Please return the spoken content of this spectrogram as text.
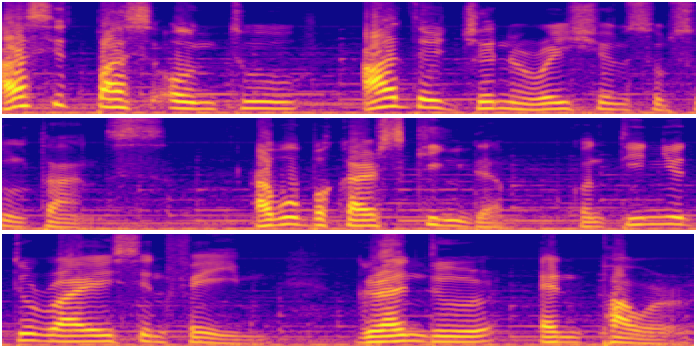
As it passed on to other generations of sultans, Abu Bakr's kingdom continued to rise in fame, grandeur, and power,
